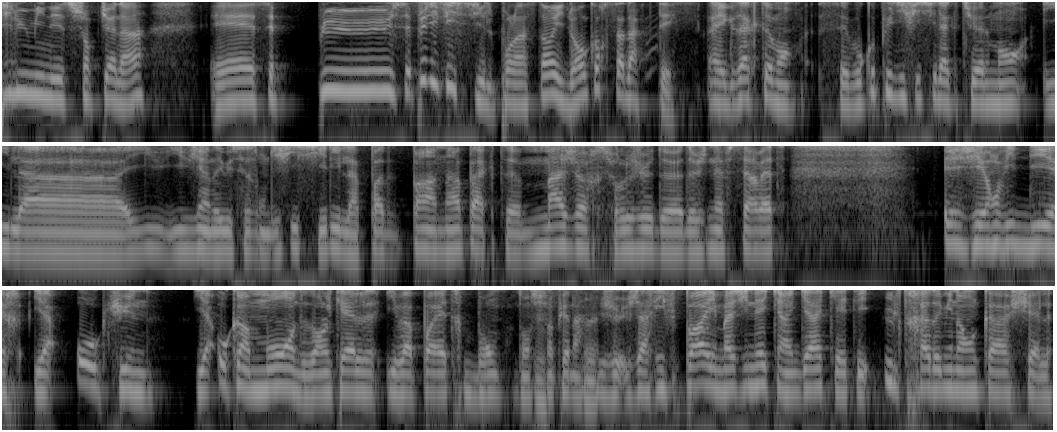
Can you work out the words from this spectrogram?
illuminer ce championnat et c'est plus c'est plus difficile pour l'instant il doit encore s'adapter Exactement. C'est beaucoup plus difficile actuellement. Il, a, il, il vient d'un début de saison difficile. Il n'a pas, pas un impact majeur sur le jeu de, de Genève Servette. Et j'ai envie de dire, il n'y a aucune. Il y a aucun monde dans lequel il va pas être bon dans ce championnat. ouais. Je J'arrive pas à imaginer qu'un gars qui a été ultra dominant en KHL,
